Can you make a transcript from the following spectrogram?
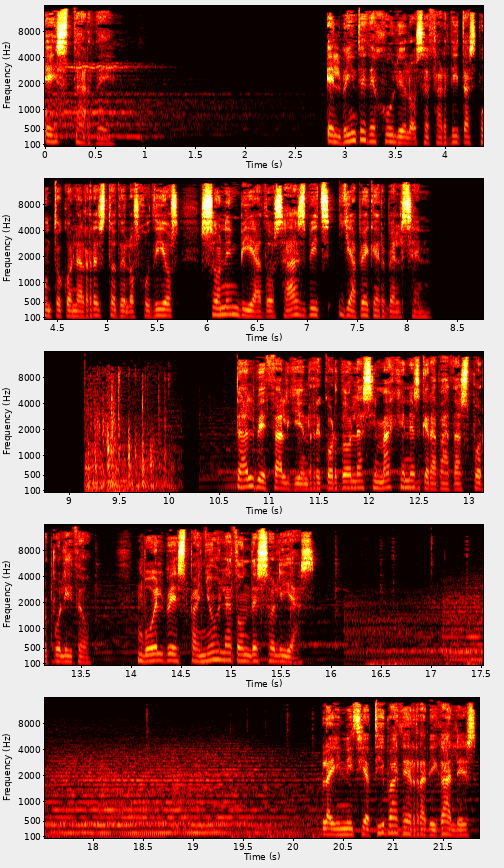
Es tarde. El 20 de julio los sefarditas junto con el resto de los judíos son enviados a Auschwitz y a Becker-Belsen. Tal vez alguien recordó las imágenes grabadas por Pulido. Vuelve español a donde solías. La iniciativa de Radicales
